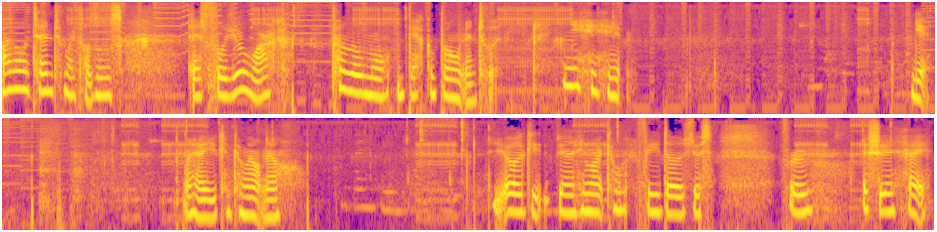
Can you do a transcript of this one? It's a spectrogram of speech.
I will attend to my puzzles. As for your work, put a little more backbone into it. yeah. Okay, you can come out now. Yeah, yeah, he might come if he does just through. Actually, hey,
